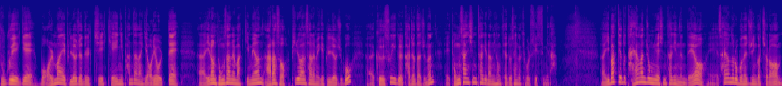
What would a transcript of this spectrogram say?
누구에게 뭐 얼마에 빌려줘야 될지 개인이 판단하기 어려울 때 아, 이런 동산을 맡기면 알아서 필요한 사람에게 빌려주고 아, 그 수익을 가져다주는 동산 신탁이라는 형태도 생각해 볼 수 있습니다. 아, 이 밖에도 다양한 종류의 신탁이 있는데요. 예, 사연으로 보내주신 것처럼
